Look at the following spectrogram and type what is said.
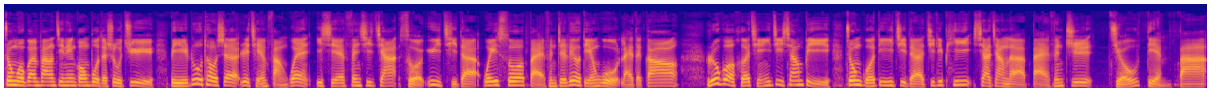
中国官方今天公布的数据，比路透社日前访问一些分析家所预期的微缩百分之六点五来得高。如果和前一季相比，中国第一季的 GDP 下降了百分之九点八。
